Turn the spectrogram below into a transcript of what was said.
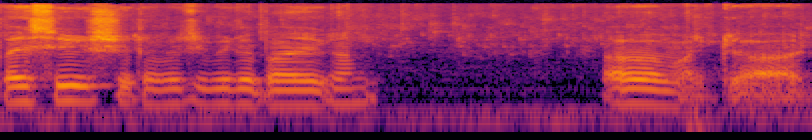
Buy a suit, shit, to buy a gun. Oh my god.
